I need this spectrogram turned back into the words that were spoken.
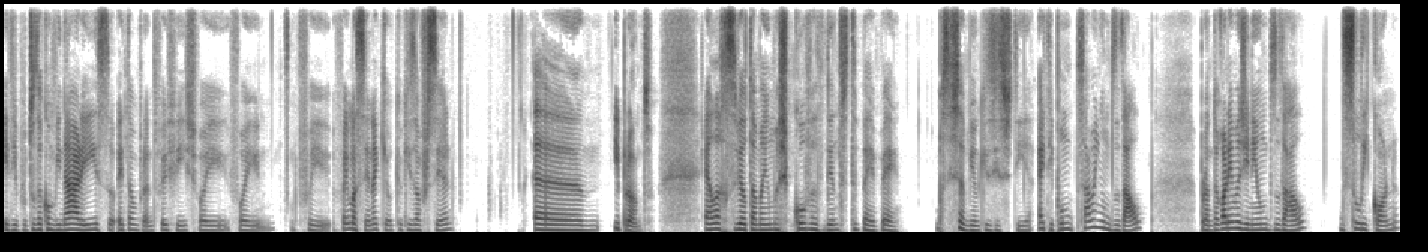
e tipo, tudo a combinar e isso. Então pronto, foi fixe, foi, foi, foi, foi uma cena que eu, que eu quis oferecer. Uh, e pronto. Ela recebeu também uma escova de dentes de bebê. Vocês sabiam que isso existia? É tipo, um, sabem um dedal? Pronto, agora imaginem um dedal de silicone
